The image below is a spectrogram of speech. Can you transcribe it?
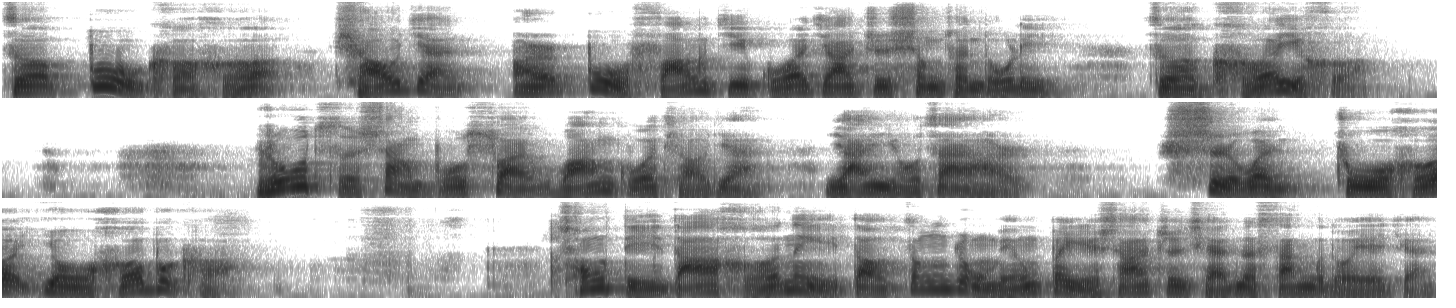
则不可和；条件而不防击国家之生存独立，则可以和。如此尚不算亡国条件，言犹在耳。试问主和有何不可？从抵达河内到曾仲明被杀之前的三个多月间，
